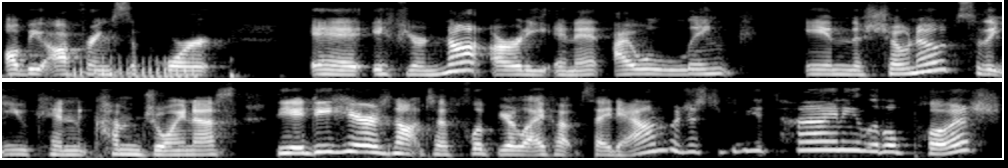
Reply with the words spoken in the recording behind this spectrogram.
I'll be offering support Eh, if you're not already in it, I will link in the show notes so that you can come join us. The idea here is not to flip your life upside down, but just to give you a tiny little push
